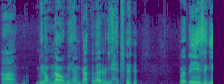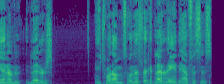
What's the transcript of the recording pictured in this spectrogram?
Uh, we don't know. We haven't got the letter yet. but these, again, are letters each one of them. So let's look at letter A. The Ephesus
